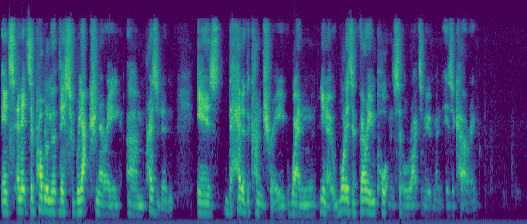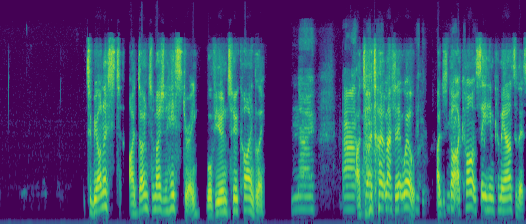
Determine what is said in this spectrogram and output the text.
It's and it's a problem that this reactionary um, president is the head of the country when you know what is a very important civil rights movement is occurring to be honest, I don't imagine history will view him too kindly. No, uh, I, don't, but... I, don't, imagine it will. I just can't. I can't see him coming out of this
